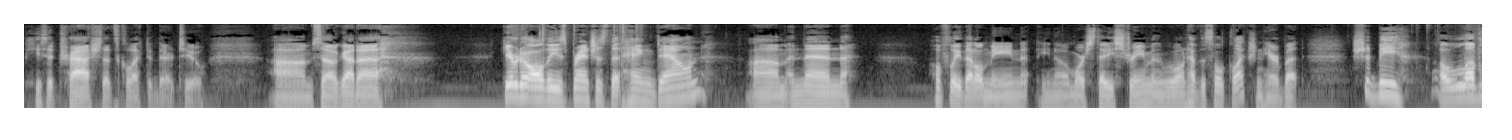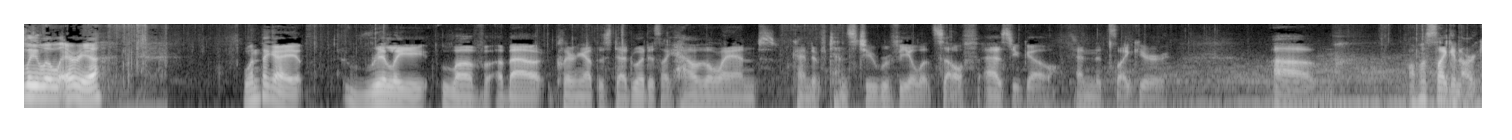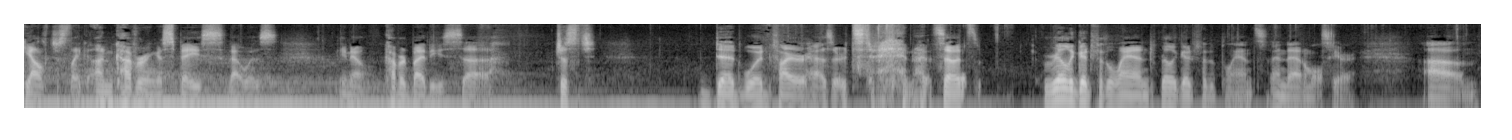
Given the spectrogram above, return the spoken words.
piece of trash that's collected there too. Um, so gotta get rid of all these branches that hang down, um, and then hopefully that'll mean you know a more steady stream, and we won't have this whole collection here. But should be a lovely little area. One thing I really love about clearing out this deadwood is like how the land kind of tends to reveal itself as you go and it's like you're um, almost like an archaeologist just like uncovering a space that was you know covered by these uh, just dead wood fire hazards to begin with so it's really good for the land really good for the plants and animals here um,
